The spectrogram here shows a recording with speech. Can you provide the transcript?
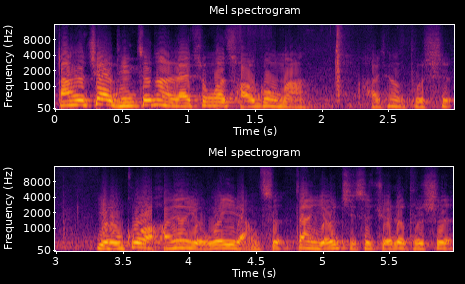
当时教廷真的来中国朝贡吗？好像不是，有过，好像有过一两次，但有几次绝对不是。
